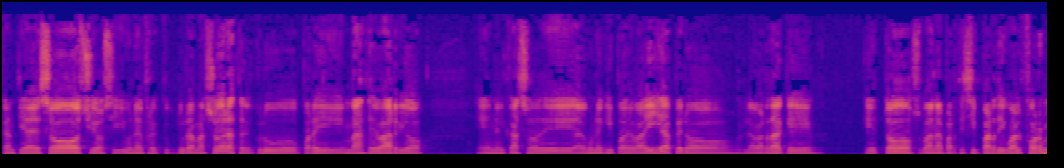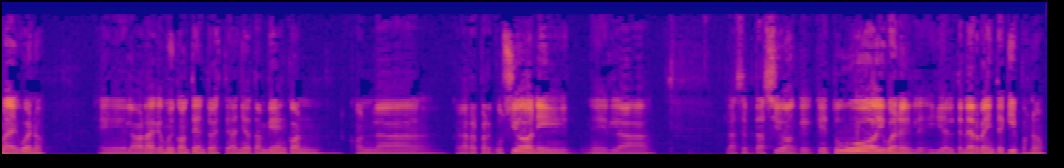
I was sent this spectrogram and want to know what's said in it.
cantidad de socios y una infraestructura mayor, hasta el club por ahí más de barrio en el caso de algún equipo de Bahía, pero la verdad que, que todos van a participar de igual forma y bueno, la verdad que muy contento este año también con, con la, repercusión y la, aceptación que, tuvo y bueno, y, el tener 20 equipos, ¿no?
